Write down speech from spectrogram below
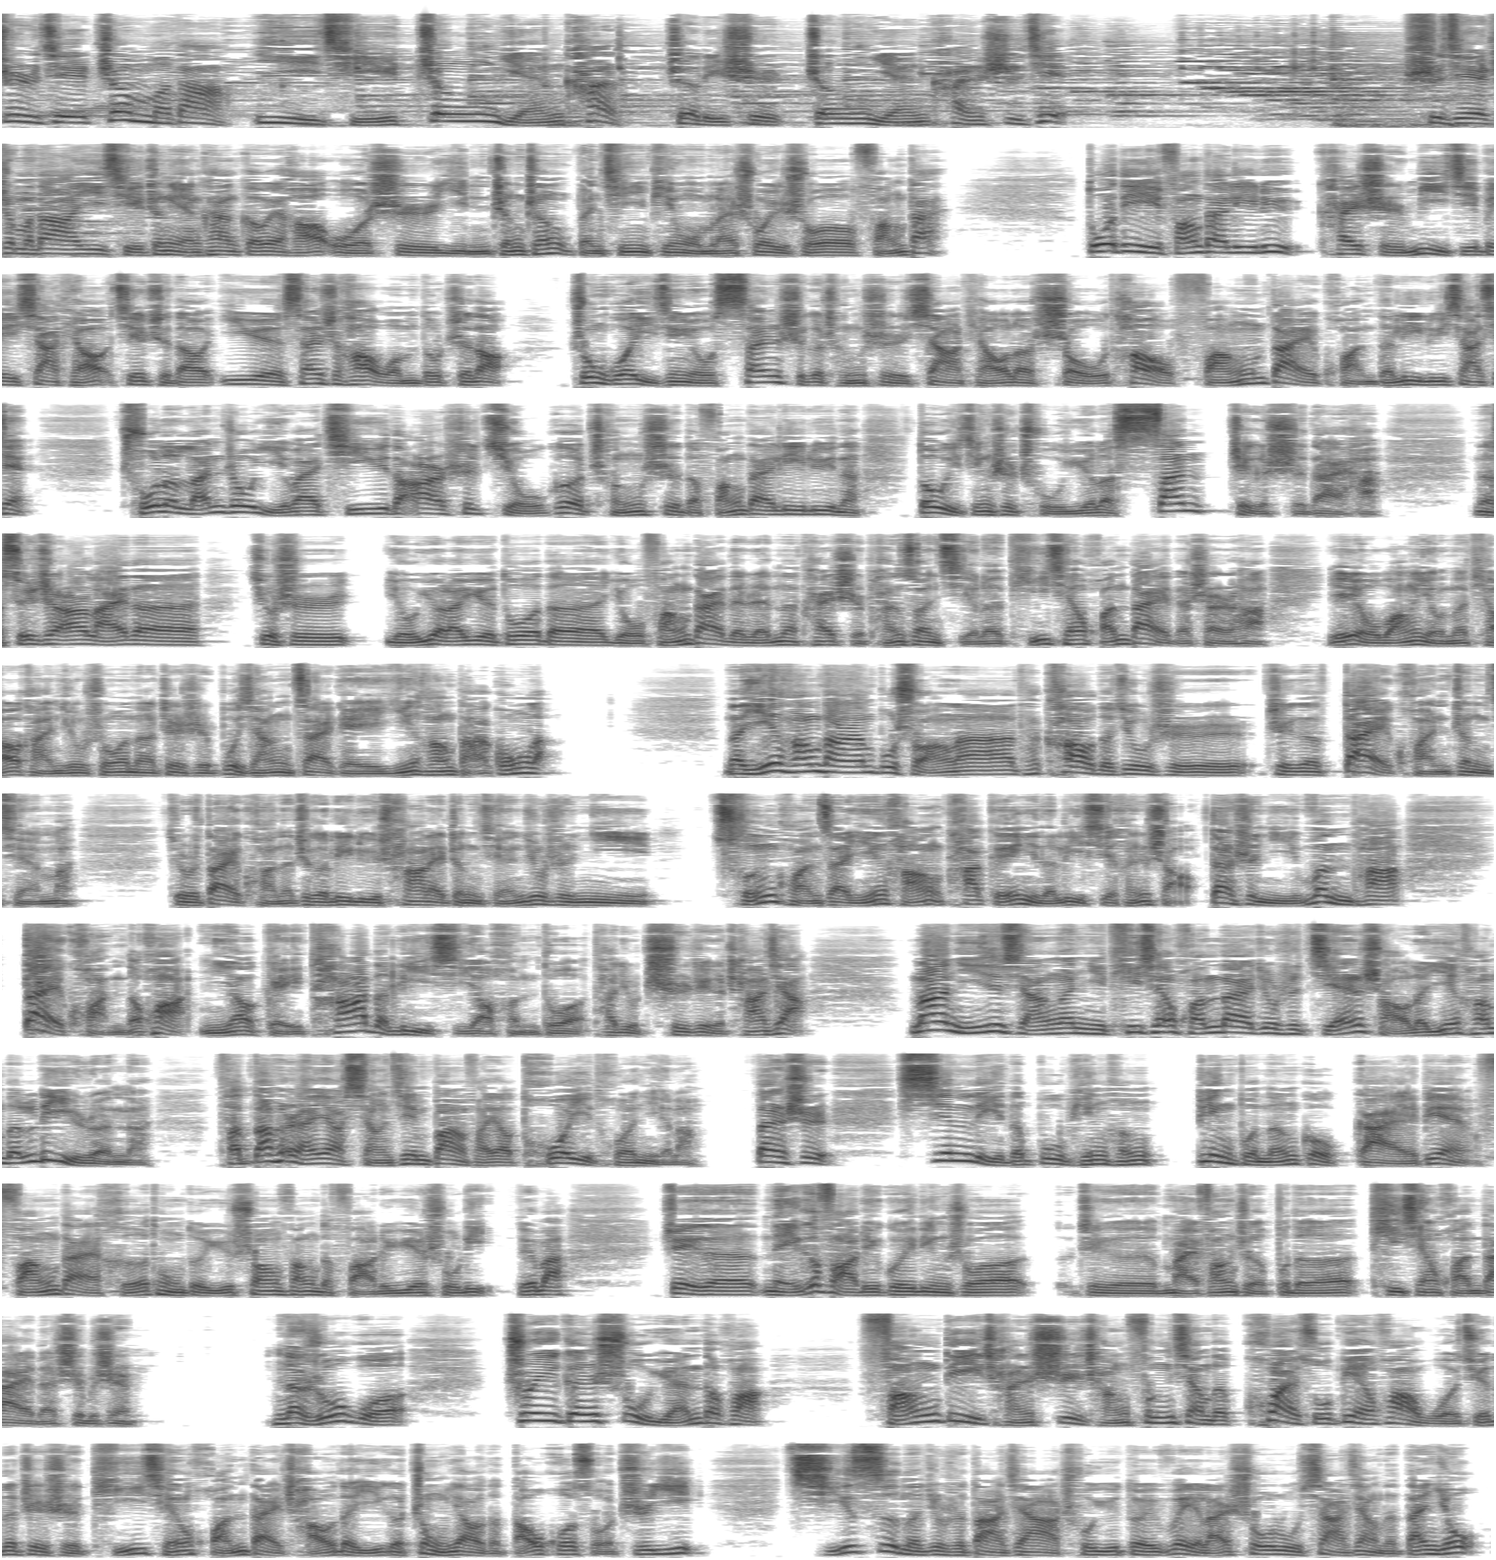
世界这么大，一起睁眼看。这里是睁眼看世界。世界这么大，一起睁眼看。各位好，我是尹铮铮。本期音频我们来说一说房贷。多地房贷利率开始密集被下调。截止到一月三十号，我们都知道，中国已经有三十个城市下调了首套房贷款的利率下限。除了兰州以外，其余的二十九个城市的房贷利率呢，都已经是处于了三这个时代哈。那随之而来的，就是有越来越多的有房贷的人呢，开始盘算起了提前还贷的事儿哈。也有网友呢调侃就说呢，这是不想再给银行打工了。那银行当然不爽了，他靠的就是这个贷款挣钱嘛，就是贷款的这个利率差来挣钱。就是你存款在银行，他给你的利息很少，但是你问他贷款的话，你要给他的利息要很多，他就吃这个差价。那你就想啊，你提前还贷就是减少了银行的利润呢，他当然要想尽办法要拖一拖你了。但是心理的不平衡并不能够改变房贷合同对于双方的法律约束力，对吧？这个哪个法律规定说这个买房者不得提前还贷的，是不是？那如果追根溯源的话，房地产市场风向的快速变化，我觉得这是提前还贷潮的一个重要的导火索之一。其次呢，就是大家出于对未来收入下降的担忧，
